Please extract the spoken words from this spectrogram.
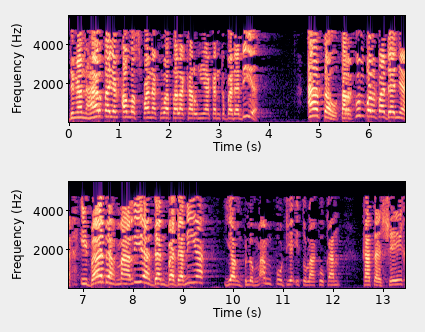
dengan harta yang Allah Subhanahu wa taala karuniakan kepada dia. Atau terkumpul padanya ibadah maliyah dan badaniyah yang belum mampu dia itu lakukan. Kata Syekh,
